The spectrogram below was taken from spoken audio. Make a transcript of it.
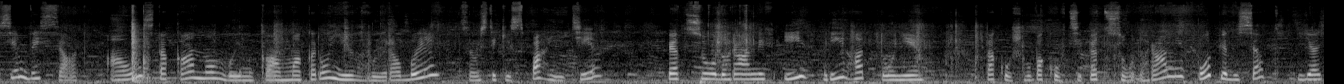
70. А ось така новинка. Макаронні вироби. Це ось такі спагеті 500 грамів і рігатоні. Також в упаковці 500 грамів по 55.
